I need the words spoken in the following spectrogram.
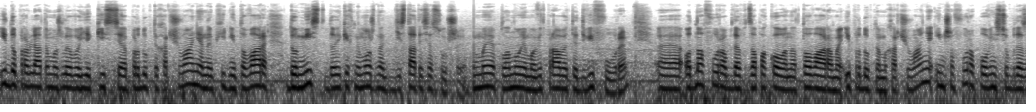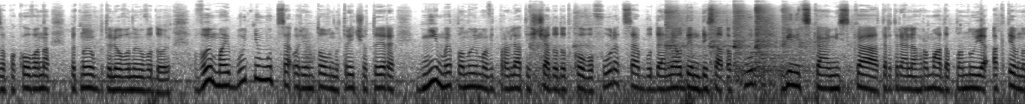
і доправляти, можливо, якісь е, продукти харчування, необхідні товари до місць, до яких не можна дістатися сушею. Ми плануємо відправити дві фури. Е, Одна фура буде запакована товарами і продуктами харчування, інша фура повністю буде запакована питною бутильованою водою. В майбутньому це орієнтовно 3-4 дні. Ми плануємо відправляти ще додатково фури. Це буде не один десяток фур. Вінницька міська територіальна громада планує активно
